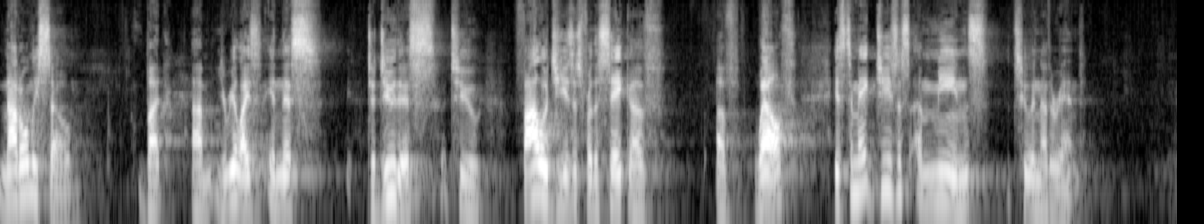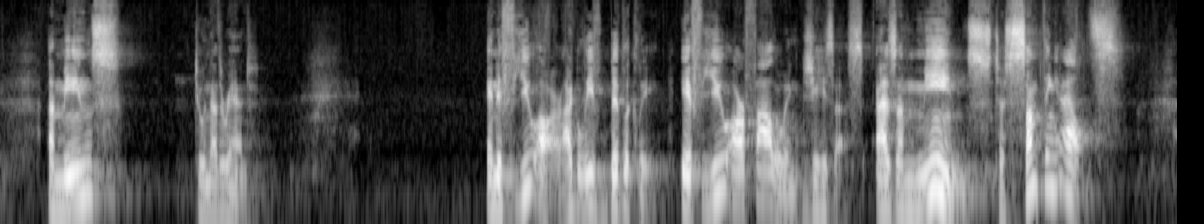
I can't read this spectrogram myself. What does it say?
Not only so, but um, you realize in this, to do this, to follow Jesus for the sake of, of wealth, is to make Jesus a means to another end. A means to another end. And if you are, I believe biblically, if you are following Jesus as a means to something else,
